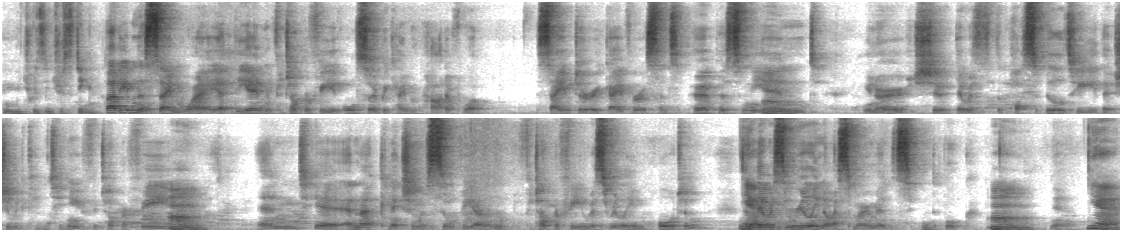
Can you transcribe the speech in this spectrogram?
which was interesting. But in the same way, at the end, photography also became part of what saved her. It gave her a sense of purpose in the end. You know, she, there was the possibility that she would continue photography. And yeah, and that connection with Sylvia and photography was really important. And Yeah. there were some really nice moments in the book. Yeah. Yeah.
